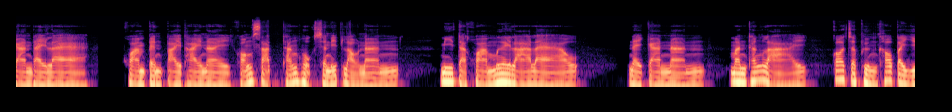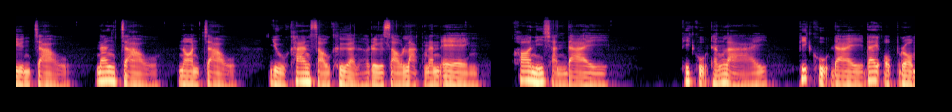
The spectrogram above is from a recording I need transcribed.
การใดแล ความเป็นไปภายในของสัตว์ทั้งหกชนิดเหล่านั้น มีแต่ความเมื่อยล้าแล้ว ในการนั้นมันทั้งหลาย ก็จะพึงเข้าไปยืนเจ้า นั่งเจ้า นอนเจ้า อยู่ข้างเสาเขื่อนหรือเสาหลักนั่นเอง ข้อนี้ฉันใดภิกุทั้งหลายภิกุใดได้อบรม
